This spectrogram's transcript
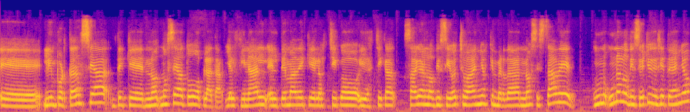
eh, la importancia de que no, sea todo plata. Y al final el tema de que los chicos y las chicas salgan los 18 años, que en verdad no se sabe, uno, a los 18 y 17 años,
